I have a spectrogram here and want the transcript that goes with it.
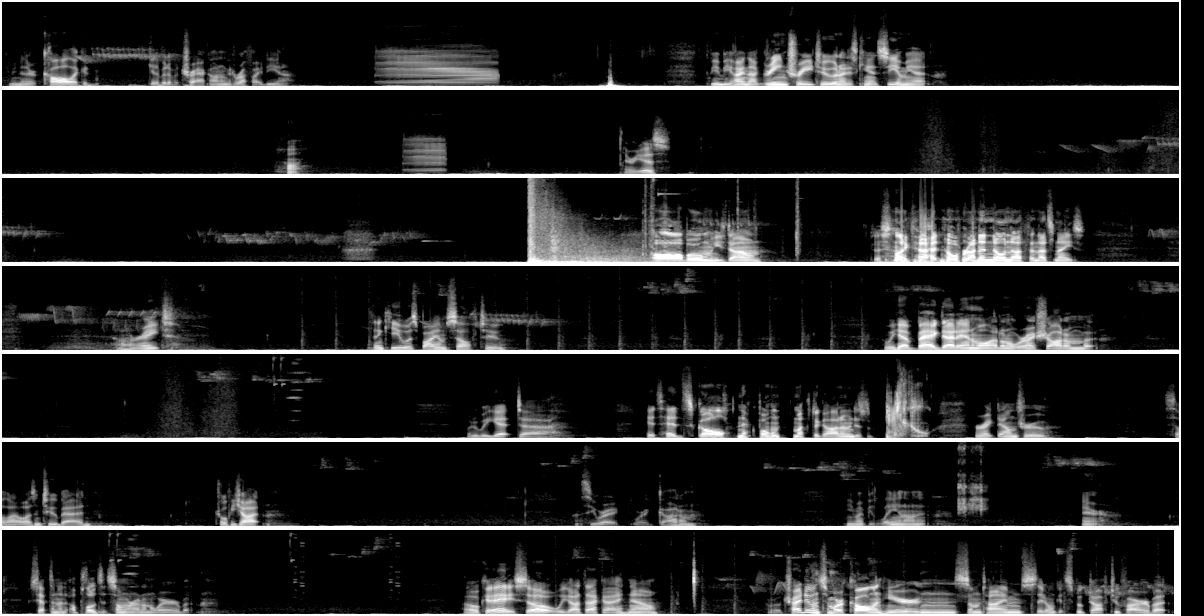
give me another call. I could get a bit of a track on him, get a rough idea. Being behind that green tree too, and I just can't see him yet. Huh. There he is. Oh, boom, he's down. Just like that, no running, no nothing. That's nice. Alright. I think he was by himself, too. We have bagged that animal. I don't know where I shot him, but... What did we get? Uh... Hits head, skull, neck bone. Must have got him and just right down through. So that wasn't too bad. Trophy shot. Let's see where I where I got him. He might be laying on it. There. Except then it uploads it somewhere, I don't know where, but Okay, so we got that guy now. We'll try doing some more calling here, and sometimes they don't get spooked off too far, but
